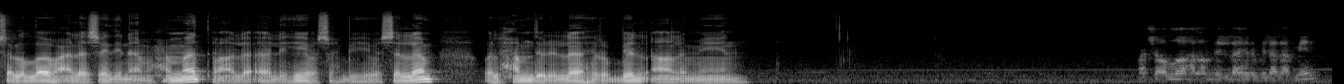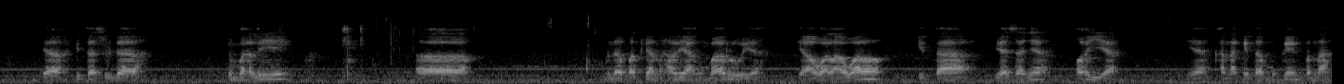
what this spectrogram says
sallallahu ala sayyidina Muhammad wa ala alihi wa sahbihi wasallam walhamdulillahi rabbil alamin. Masya Allah, Alhamdulillahi Rabbil Alamin. Ya, kita sudah kembali uh, mendapatkan hal yang baru ya. Di awal-awal kita biasanya, oh iya Ya, karena kita mungkin pernah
